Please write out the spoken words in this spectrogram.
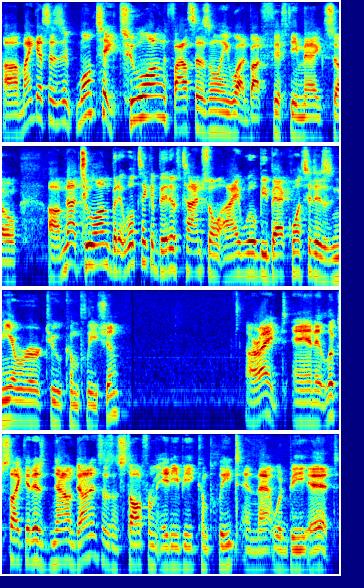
Uh, my guess is it won't take too long. The file says only what about 50 meg so um, not too long, but it will take a bit of time, so I will be back once it is nearer to completion. Alright, and it looks like it is now done. It says install from ADB complete, and that would be it.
